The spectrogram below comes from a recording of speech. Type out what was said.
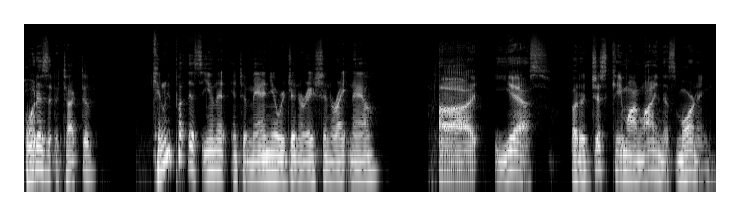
What is it, Detective? Can we put this unit into manual regeneration right now? Uh, yes, but it just came online this morning.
